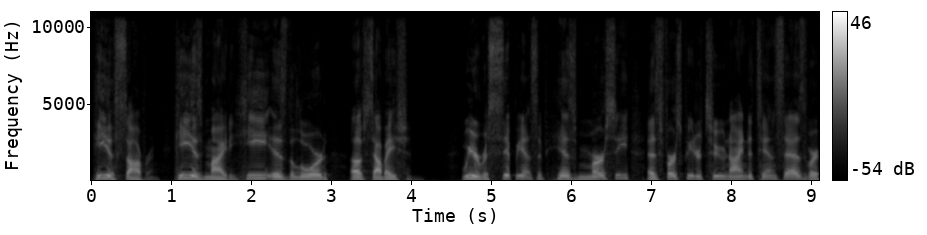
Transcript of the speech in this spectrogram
He is sovereign. He is mighty. He is the Lord of salvation. We are recipients of His mercy, as 1 Peter 2 9 to 10 says, where,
